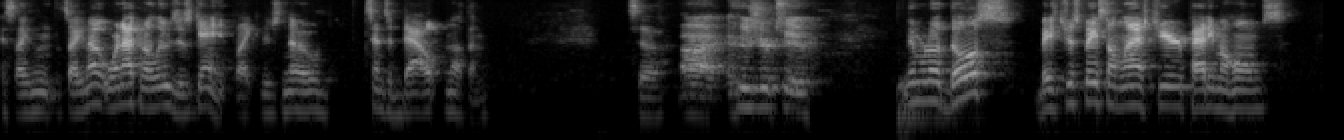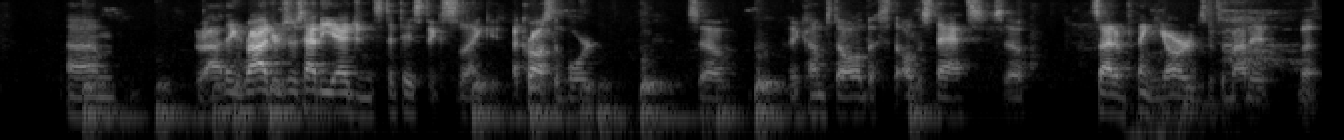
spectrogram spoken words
it's like it's like no, we're not gonna lose this game. Like there's no sense of doubt, nothing. So All right, who's your two? numero dos, based just based on last year, Patty Mahomes. Um, I think Rodgers just had the edge in statistics, like across the board. So when it comes to all the all the stats, so outside of I think yards, that's about it. But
